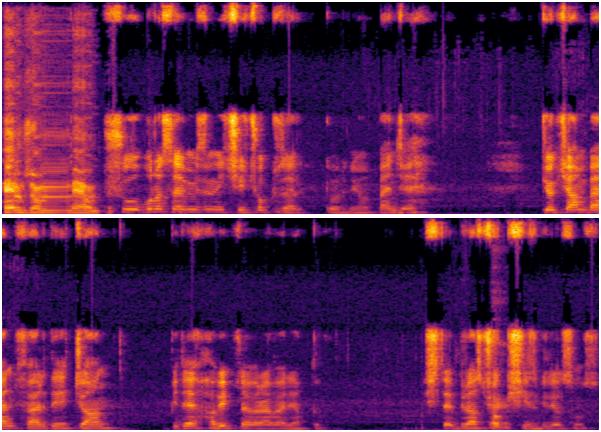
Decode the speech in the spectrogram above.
Hem zombi hem vampir. Şu burası evimizin içi çok güzel görünüyor bence. Gökhan ben, Ferdi, Can bir de Habib'le beraber yaptık. İşte biraz çok Evet. kişiyiz biliyorsunuz.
